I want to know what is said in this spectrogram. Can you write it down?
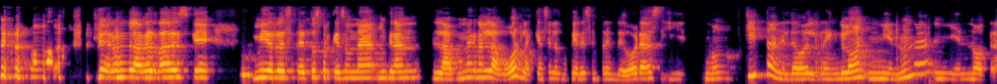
pero la verdad es que mis respetos porque es una, un gran, una gran labor la que hacen las mujeres emprendedoras y no quitan el dedo del renglón ni en una ni en otra.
